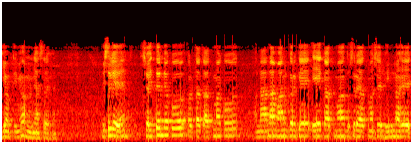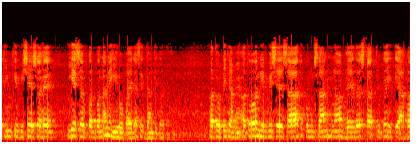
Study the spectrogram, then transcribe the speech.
ज्ञप्ति में अनुन्याश्रय है। इसलिए चैतन्य को, अर्थात आत्मा को नाना मान करके एक आत्मा दूसरे आत्मा से भिन्न है क्योंकि विशेष है, ये सब कल्पना नहीं हो पाएगा, सिद्धांत कहते हैं। अतो टीका में अतो निर्विशेषात पुंसांग न भेद सात्विक इत्याह।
